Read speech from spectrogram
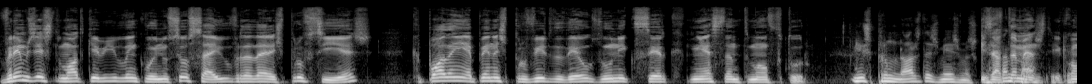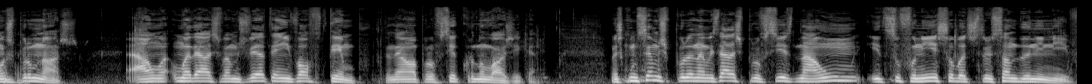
Veremos deste modo que a Bíblia inclui no seu seio verdadeiras profecias que podem apenas provir de Deus o único ser que conhece de antemão o futuro. E os pormenores das mesmas. É Exatamente, é e com os pormenores. Há uma, uma delas que vamos ver até envolve tempo, portanto é uma profecia cronológica. Mas comecemos por analisar as profecias de Naum e de Sofonias sobre a destruição de Ninive.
